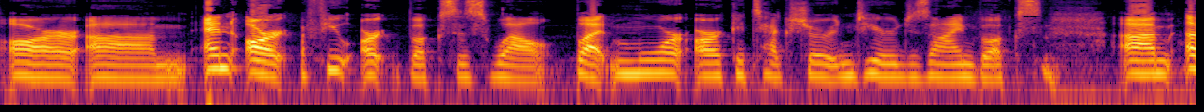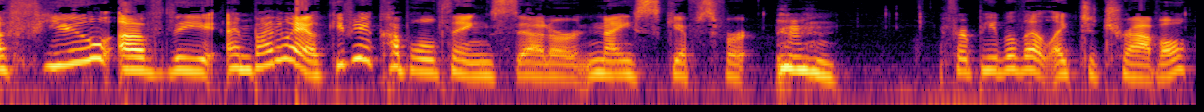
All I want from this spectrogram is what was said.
are um, and art, a few art books as well, but more architecture, interior design books. Um, a few of the, and by the way, I'll give you a couple of things that are nice gifts for for people that like to travel,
